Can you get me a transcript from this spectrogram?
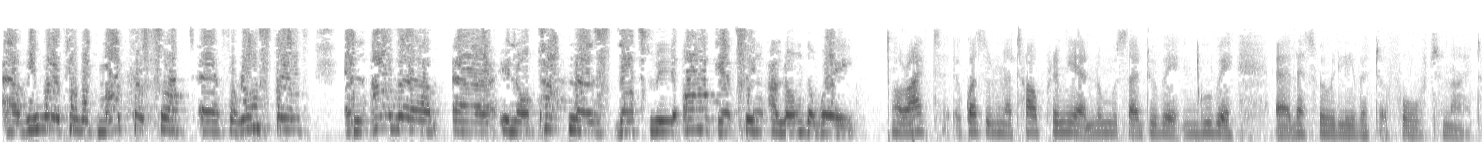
Uh, we're working with Microsoft, uh, for instance, and other, uh, you know, partners that we are getting along the way. All right, KwaZulu Natal Premier Nomusa Dube Ncube. Uh, that's where we leave it for tonight.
